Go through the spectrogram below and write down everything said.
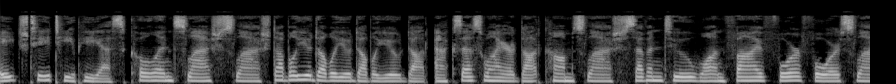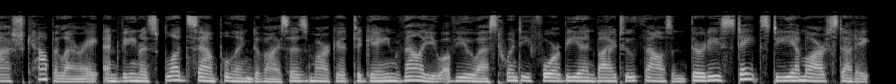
https colon slash slash www.accesswire.com slash 721544 slash capillary and venous blood sampling devices market to gain value of US 24 billion by 2030 states TMR study.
